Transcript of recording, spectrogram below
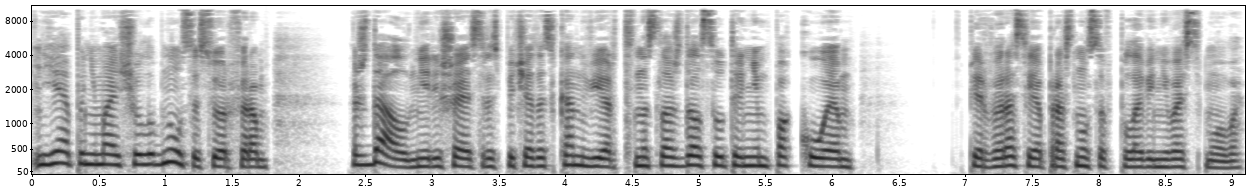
Я, понимающе улыбнулся серфером, ждал, не решаясь распечатать конверт, наслаждался утренним покоем. Первый раз я проснулся в половине восьмого.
